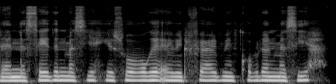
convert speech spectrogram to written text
لأن السيد المسيح يسوع جاء بالفعل من قبل المسيح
